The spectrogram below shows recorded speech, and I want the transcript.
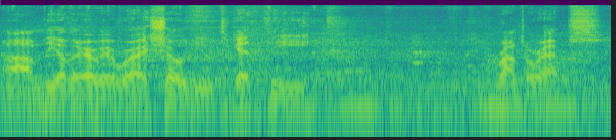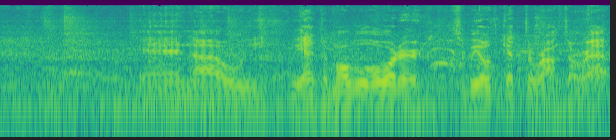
um, the other area where I showed you to get the Ronto wraps. And uh, we, we had the mobile order to be able to get the Ronto wrap.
